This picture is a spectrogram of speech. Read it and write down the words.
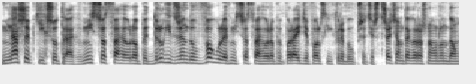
na szybkich szutrach w Mistrzostwach Europy, drugi z rzędu w ogóle w Mistrzostwach Europy po rajdzie Polski, który był przecież trzecią tegoroczną rundą.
